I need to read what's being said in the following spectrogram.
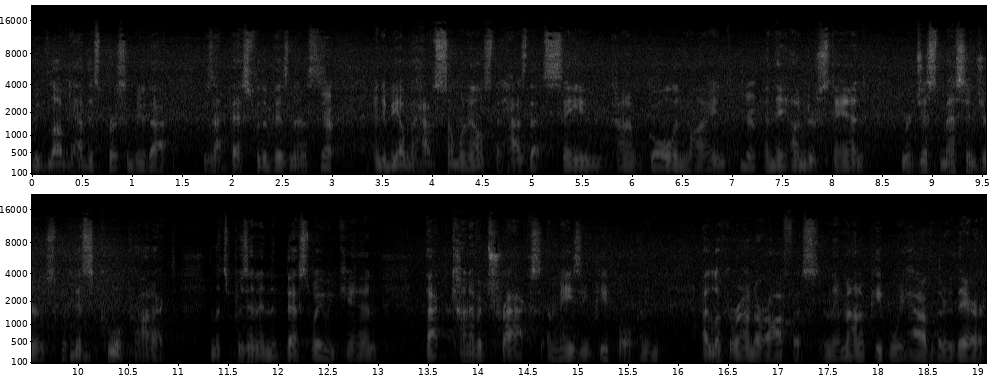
We'd love to have this person do that. Is that best for the business? Yep. And to be able to have someone else that has that same kind of goal in mind, Yep. and they understand we're just messengers with this Mm-hmm. cool product, let's present it in the best way we can. That kind of attracts amazing people. And I look around our office and the amount of people we have that are there,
